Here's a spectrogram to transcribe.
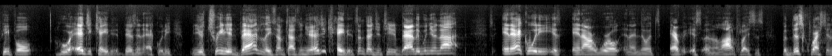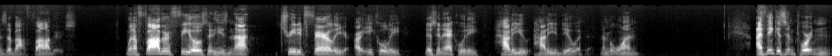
people who are educated, there's an equity. You're treated badly sometimes when you're educated. Sometimes you're treated badly when you're not. Inequity is in our world, and I know it's, every, it's in a lot of places, but this question is about fathers. When a father feels that he's not treated fairly or equally, there's inequity, how do you, how do you deal with it? Number one, I think it's important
